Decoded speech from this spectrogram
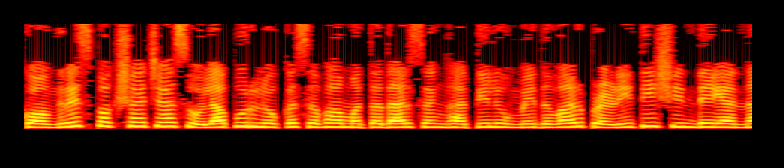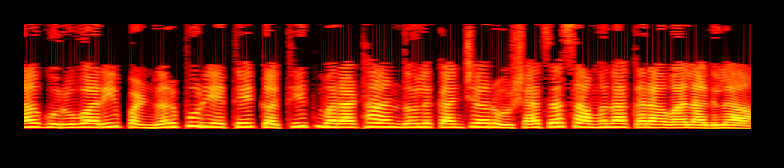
काँग्रेस पक्षाच्या सोलापूर लोकसभा मतदारसंघातील उमेदवार प्रणिती शिंदे यांना गुरुवारी पंढरपूर येथे कथित मराठा आंदोलकांच्या रोषाचा सामना करावा लागला.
